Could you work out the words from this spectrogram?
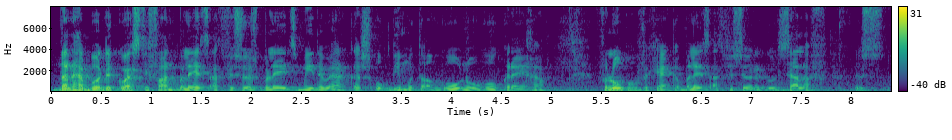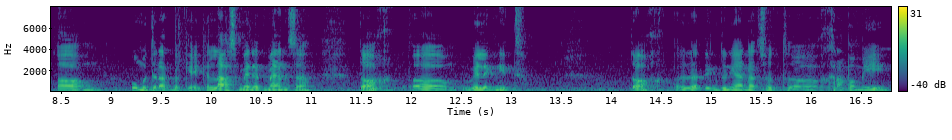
dan hebben we de kwestie van beleidsadviseurs, beleidsmedewerkers. Ook die moeten een go-no-go krijgen. Voorlopig hoef ik geen beleidsadviseur, ik doe het zelf. Dus um, we moeten dat bekijken. Last minute mensen, toch? Um, wil ik niet. Toch? Ik doe niet aan dat soort uh, grappen mee.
